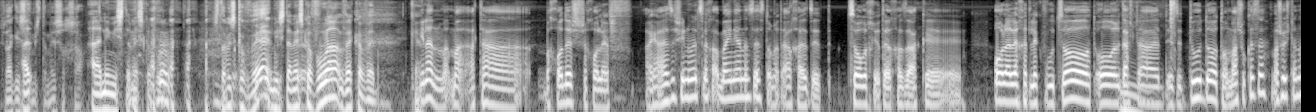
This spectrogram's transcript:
אפשר להגיד שאתה משתמש עכשיו. אני משתמש קבוע. משתמש כבד. משתמש קבוע וכבד. כן. אילן, מה, מה, אתה בחודש החולף, היה איזה שינוי אצלך בעניין הזה? זאת אומרת, היה לך איזה צורך יותר חזק אה, או ללכת לקבוצות, או הרגשת איזה דודות, או משהו כזה? משהו השתנה?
